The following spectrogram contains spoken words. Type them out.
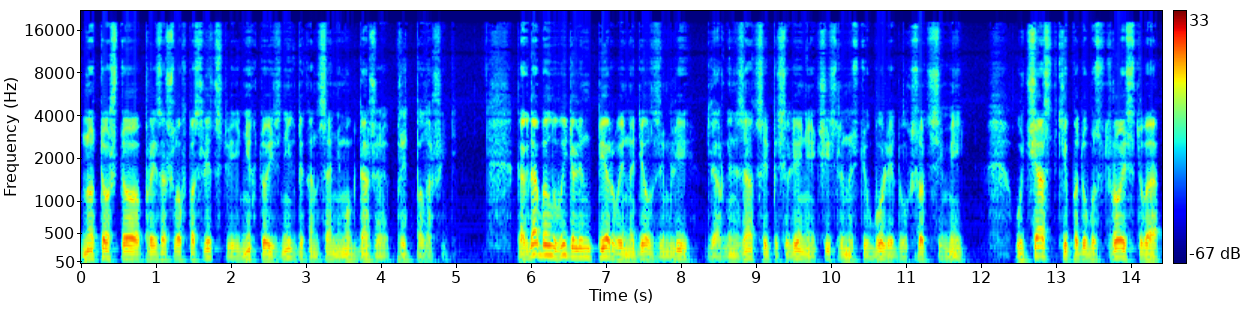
Но то, что произошло впоследствии, никто из них до конца не мог даже предположить. Когда был выделен первый надел земли для организации поселения численностью более 200 семей, участки под обустройство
